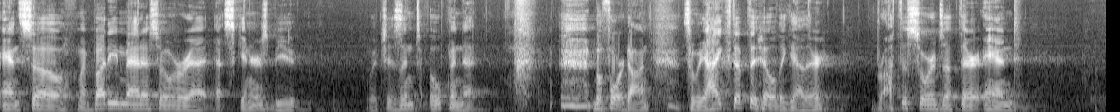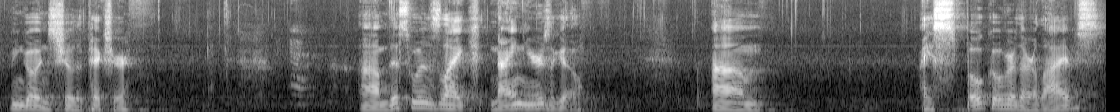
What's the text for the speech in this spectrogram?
And so my buddy met us over at, at Skinner's Butte, which isn't open at before dawn. So we hiked up the hill together, brought the swords up there, and we can go ahead and show the picture. Um, this was like nine years ago. Um, I spoke over their lives.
